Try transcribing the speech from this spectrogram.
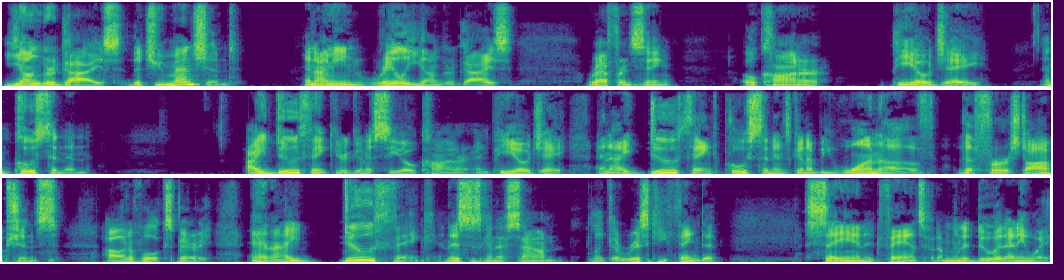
younger guys that you mentioned, and I mean really younger guys, referencing O'Connor, POJ, and Puustinen, I do think you're going to see O'Connor and POJ. And I do think Puustinen's going to be one of the first options out of Wilkes-Barre. And I do think, and this is going to sound like a risky thing to say in advance, but I'm going to do it anyway.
